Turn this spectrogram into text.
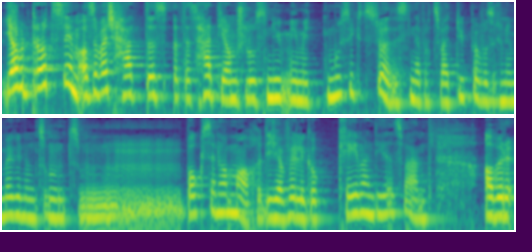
Ja, aber trotzdem, also weißt, hat das, das hat ja am Schluss nichts mehr mit Musik zu tun. Das sind einfach zwei Typen, die sich nicht mögen und zum, zum Boxen haben machen. Das ist ja völlig okay, wenn die das wollen. Aber, Das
